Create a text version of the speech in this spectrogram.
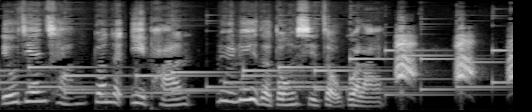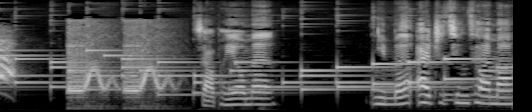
刘坚强端着一盘绿绿的东西走过来。小朋友们，你们爱吃青菜吗？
